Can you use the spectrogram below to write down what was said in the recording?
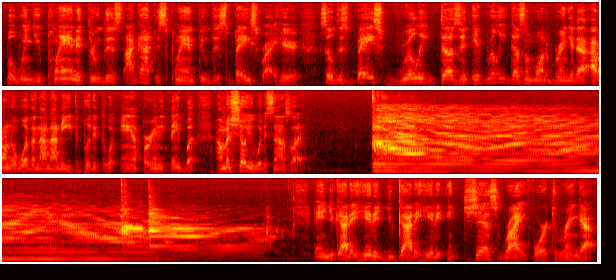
But when you plan it through this, I got this plan through this bass right here. So this bass really doesn't, it really doesn't want to bring it out. I don't know whether or not I need to put it through an amp or anything, but I'm going to show you what it sounds like. And you got to hit it, you got to hit it just right for it to ring out.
